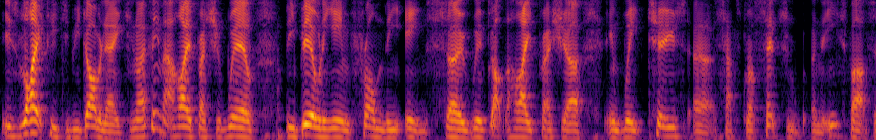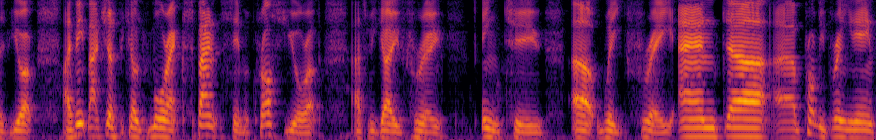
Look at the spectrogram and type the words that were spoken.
is likely to be dominating. I think that high pressure will be building in from the east. So we've got the high pressure in week two, uh, sat across central and east parts of Europe. I think that just becomes more expansive across Europe as we go through into uh, week three and uh, uh, probably bringing in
